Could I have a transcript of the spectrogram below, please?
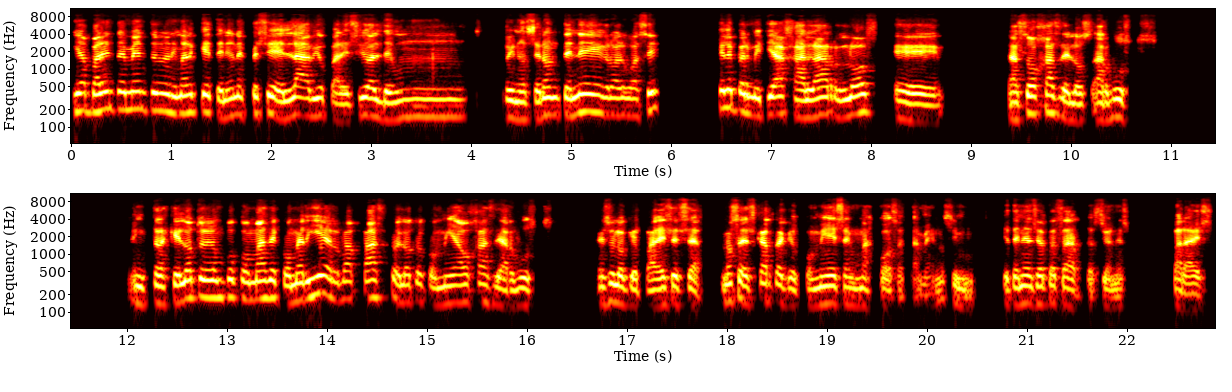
y aparentemente un animal que tenía una especie de labio parecido al de un rinoceronte negro, algo así, que le permitía jalar los, eh, las hojas de los arbustos. Mientras que el otro era un poco más de comer hierba, pasto, el otro comía hojas de arbustos. Eso es lo que parece ser. No se descarta que comiesen más cosas también, ¿no? que tenían ciertas adaptaciones para eso.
